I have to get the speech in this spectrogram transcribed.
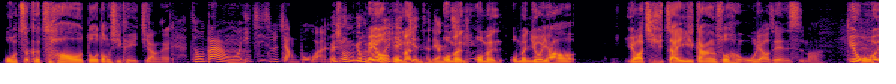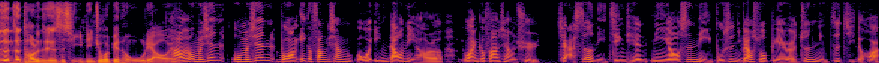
我这个超多东西可以讲哎、欸，怎么办？我们一集是不是讲不完？而且我们有没有？我们我们我们我们有要有要继续在意刚刚说很无聊这件事吗？因为我会认真讨论这件事情，一定就会变很无聊哎、好，我们先我们先往一个方向，我引导你好了，往一个方向去。假设你今天你哦是你不是你不要说别人，就是你自己的话，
